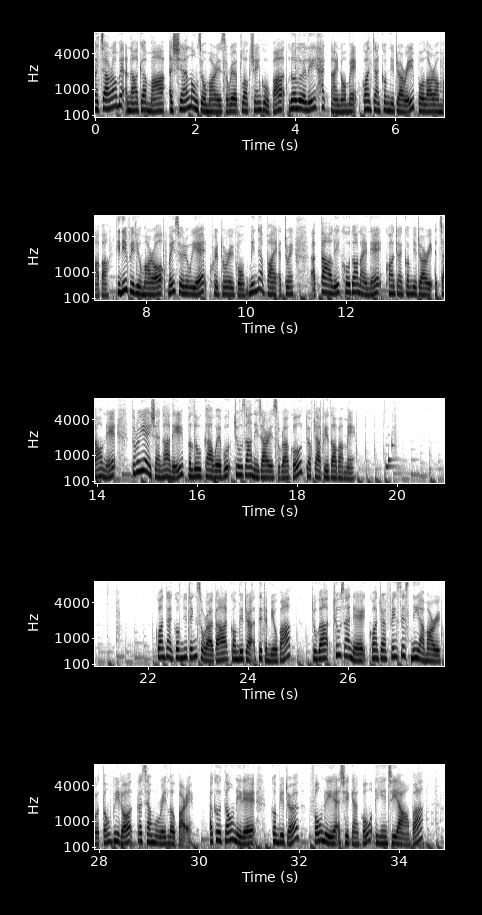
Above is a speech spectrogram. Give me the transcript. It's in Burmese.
မကြာတော့မဲ့အနာဂတ်မှာအရှမ်းလုံခြုံမာရဲဆိုတဲ့ blockchain ကိုပါလွယ်လွယ်လေး hack နိုင်တော့မဲ့ quantum computer တွေပေါ်လာတော့မှာပါဒီနေ့ဗီဒီယိုမှာတော့မိတ်ဆွေတို့ရဲ့ crypto တွေကိုမိနစ်ပိုင်းအတွင်းအသာလေးခိုးသွားနိုင်တဲ့ quantum computer တွေအကြောင်းနဲ့သူတို့ရဲ့ရန်ကနေဘယ်လို့ကာဝယ်ဖို့စူးစမ်းနေကြရဲဆိုတာကိုပြောပြပေးသွားပါမယ် quantum computing ဆိုတာက computer အသစ်တစ်မျိုးပါ သူကထူးဆန်းတဲ့ quantum physics နေရာမှာတွေကိုသုံးပြီးတော့တွက်ချက်မှုတွေလုပ်ပါတယ်အခုသုံးနေတဲ့ computer ဖုန်းတွေရဲ့အခြေခံကိုအရင်ကြည့်ရအောင်ပါ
